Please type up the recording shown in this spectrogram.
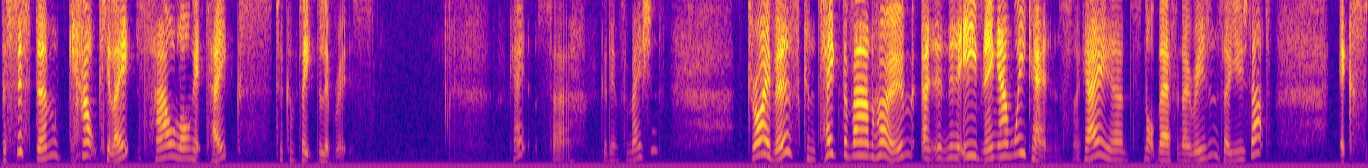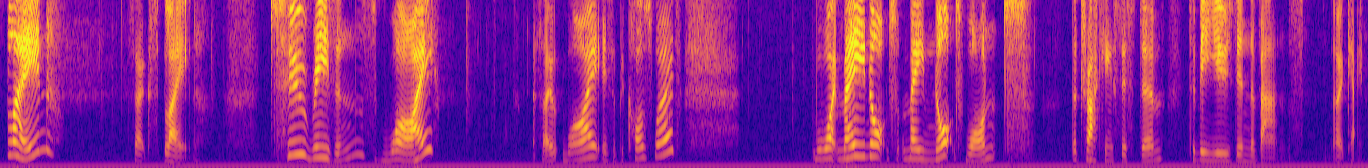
The system calculates how long it takes to complete deliveries. Okay, that's uh, good information. Drivers can take the van home in the evening and weekends. Okay, it's not there for no reason, so use that. Explain. So explain. Two reasons why. So why is a because word. What may not may not want the tracking system to be used in the vans. Okay.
